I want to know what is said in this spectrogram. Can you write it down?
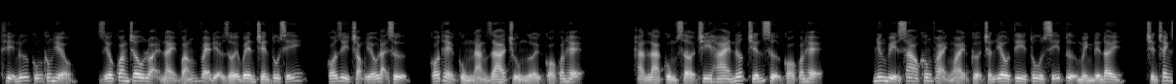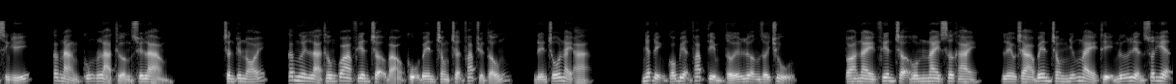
Thị nữ cũng không hiểu, diêu quang châu loại này vắng vẻ địa giới bên trên tu sĩ, có gì trọng yếu đại sự, có thể cùng nàng gia chủ người có quan hệ. Hẳn là cùng sở chi hai nước chiến sự có quan hệ. Nhưng vì sao không phải ngoài cửa trấn yêu ti tu sĩ tự mình đến đây, chiến tranh sinh ý, các nàng cũng là thường xuyên làm trần tuyên nói, các ngươi là thông qua phiên trợ bảo cụ bên trong trận pháp truyền thống, đến chỗ này à? Nhất định có biện pháp tìm tới lượng giới chủ. Tòa này phiên trợ hôm nay sơ khai, lều trà bên trong những này thị nữ liền xuất hiện,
